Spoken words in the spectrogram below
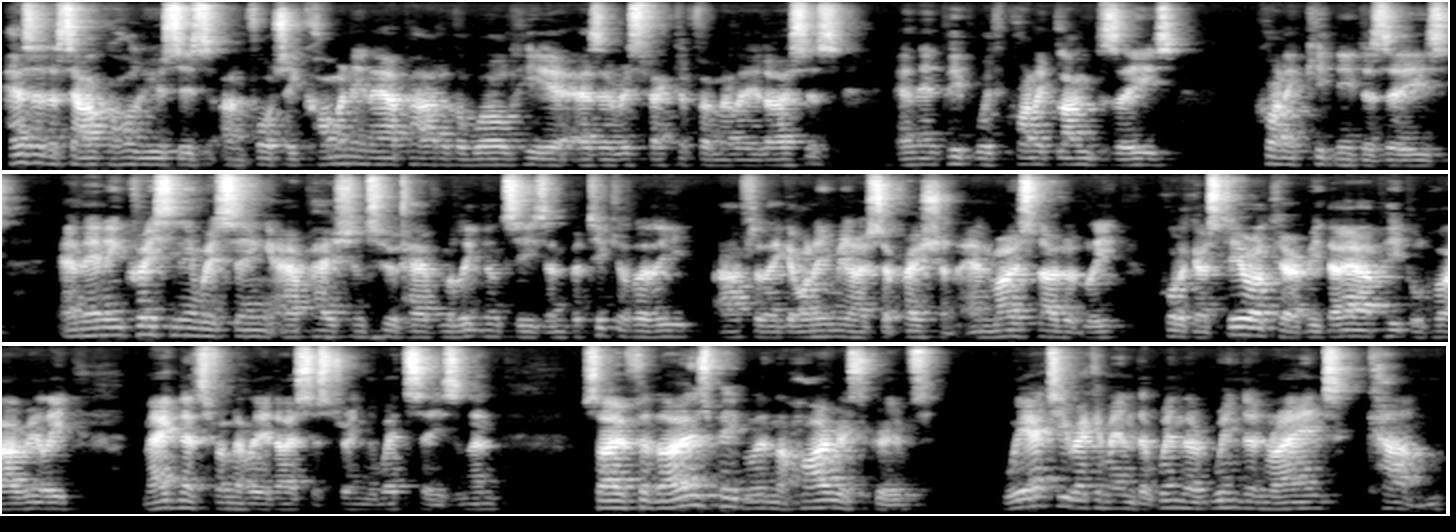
Hazardous alcohol use is unfortunately common in our part of the world here as a risk factor for melioidosis. And then people with chronic lung disease, chronic kidney disease, and then increasingly we're seeing our patients who have malignancies, and particularly after they go on immunosuppression, and most notably corticosteroid therapy, they are people who are really magnets for melioidosis during the wet season. And so for those people in the high risk groups, we actually recommend that when the wind and rains come,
